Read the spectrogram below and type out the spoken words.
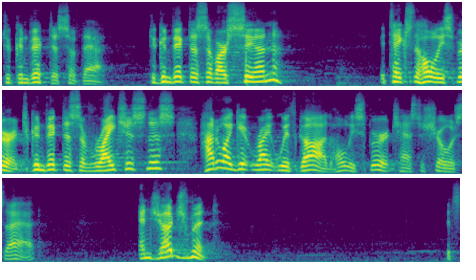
to convict us of that, to convict us of our sin. It takes the Holy Spirit to convict us of righteousness. How do I get right with God? The Holy Spirit has to show us that. And judgment. It's,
